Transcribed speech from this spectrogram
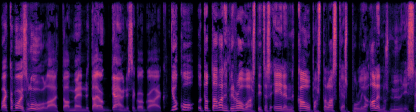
Vaikka vois luulla, että on mennyt tai on käynnissä koko aika. Joku tota, vanhempi rouva asti itse asiassa eilen kaupasta laskiaispullia alennusmyynnissä.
